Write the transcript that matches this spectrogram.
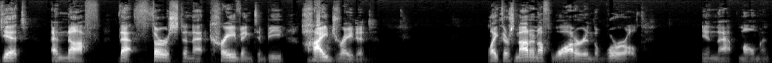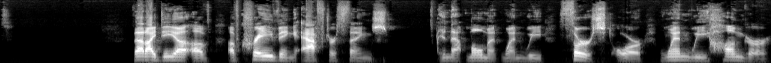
get enough. That thirst and that craving to be hydrated. Like there's not enough water in the world in that moment that idea of, of craving after things in that moment when we thirst or when we hunger.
